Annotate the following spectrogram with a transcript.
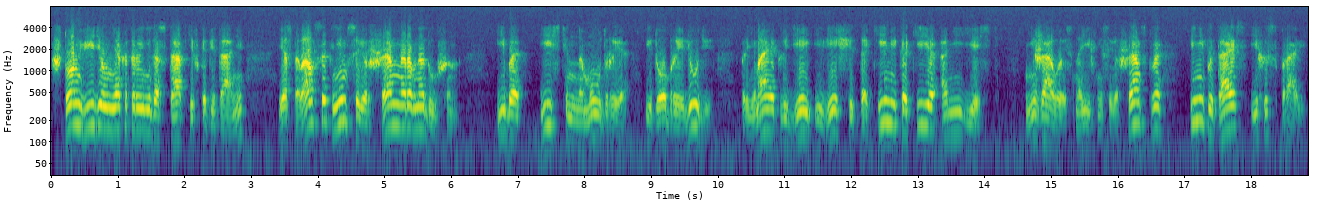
что он видел некоторые недостатки в капитане и оставался к ним совершенно равнодушен, ибо истинно мудрые и добрые люди принимают людей и вещи такими, какие они есть, не жалуясь на их несовершенство и не пытаясь их исправить.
